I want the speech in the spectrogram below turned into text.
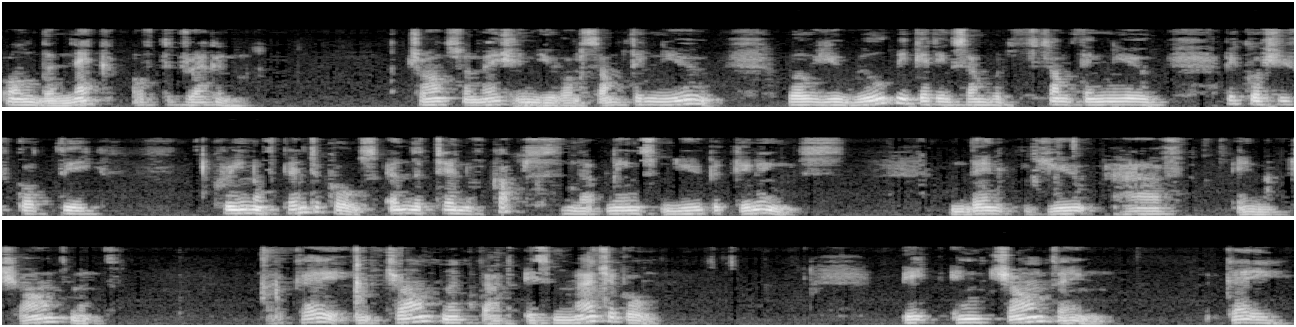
on the neck of the dragon transformation, you want something new. Well, you will be getting some, something new because you've got the Queen of Pentacles and the Ten of Cups, and that means new beginnings. And then you have enchantment. Okay, enchantment that is magical. Be enchanting. Okay,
